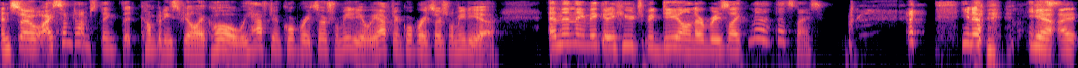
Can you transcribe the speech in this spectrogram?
And so I sometimes think that companies feel like, "Oh, we have to incorporate social media. We have to incorporate social media." And then they make it a huge big deal and everybody's like, "Meh, that's nice." you know? Yeah, I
